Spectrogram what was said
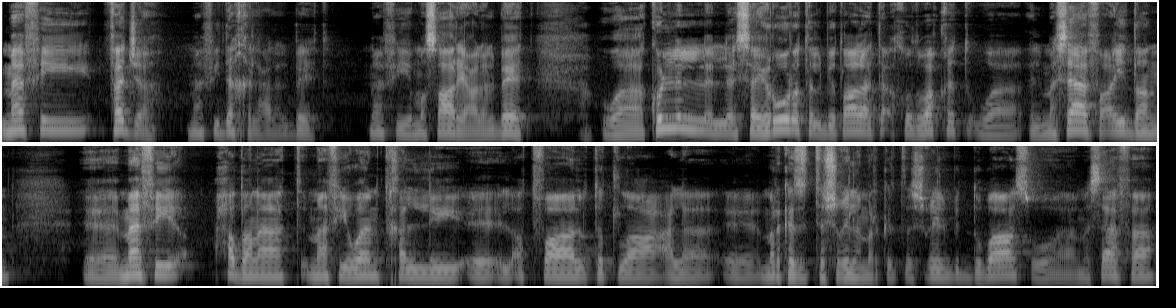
ما في فجأة ما في دخل على البيت ما في مصاري على البيت. وكل سيرورة البطالة تأخذ وقت والمسافة أيضا ما في حضانات ما في وين تخلي آه، الأطفال تطلع على آه، مركز التشغيل. مركز التشغيل بده باص ومسافة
